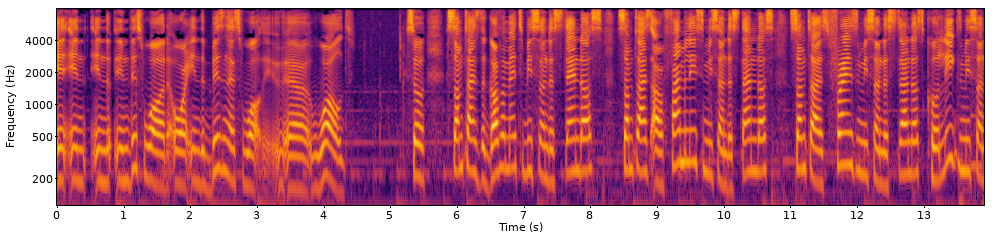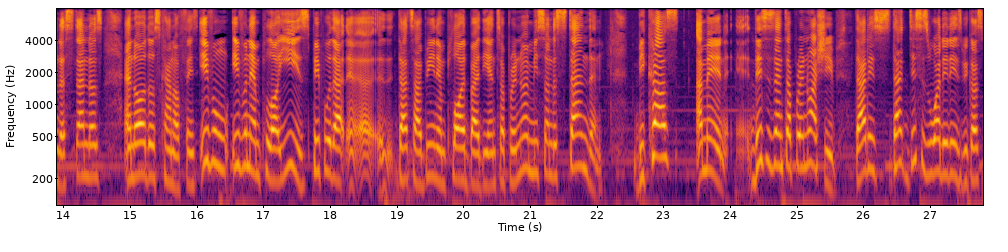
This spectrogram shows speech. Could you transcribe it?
in in in, the, in this world or in the business world, uh, world so sometimes the government misunderstand us, sometimes our families misunderstand us, sometimes friends misunderstand us, colleagues misunderstand us, and all those kind of things. Even even employees, people that uh, that are being employed by the entrepreneur misunderstand them. Because I mean, this is entrepreneurship. That is that this is what it is because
